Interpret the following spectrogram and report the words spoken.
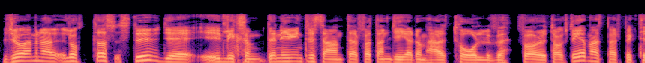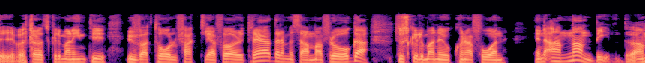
Ja, jag menar, Lottas studie, liksom, den är ju intressant därför att den ger de här tolv företagsledarnas perspektiv. Och så skulle man intervjua tolv fackliga företrädare med samma fråga, så skulle man nu kunna få en en annan bild. Va?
